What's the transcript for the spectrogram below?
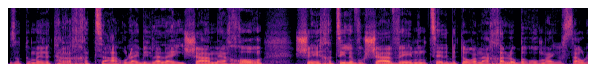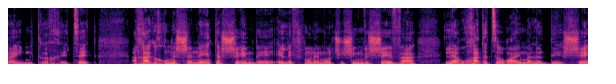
זאת אומרת הרחצה, אולי בגלל האישה מאחור, שחצי לבושה ונמצאת בתור הנחל, לא ברור מה היא עושה, אולי היא מתרחצת. אחר כך הוא משנה את השם ב-1867 לארוחת הצהריים על הדשא.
